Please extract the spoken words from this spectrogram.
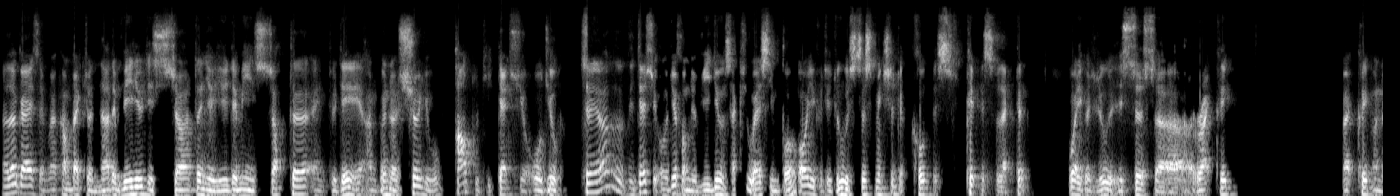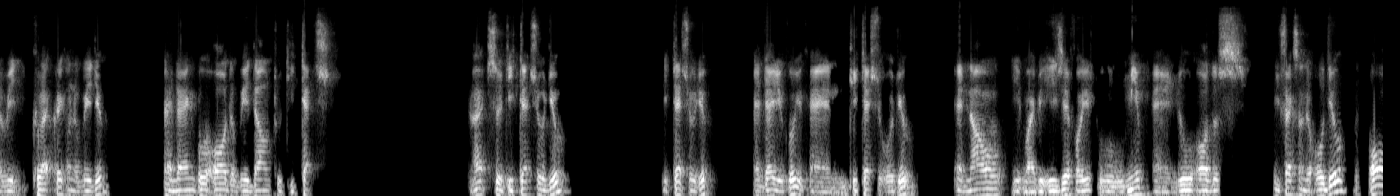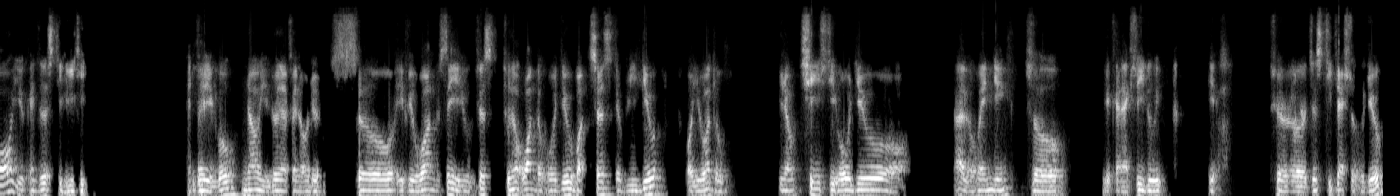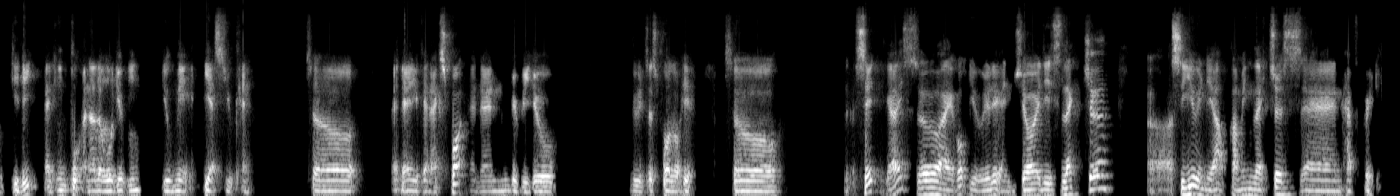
Hello guys and welcome back to another video. This is Jonathan, your Udemy instructor and today I'm going to show you how to detach your audio. So in order to detach your audio from the video it's actually very simple. All you have to do is just make sure the code is clip is selected. What you got to do is just uh, right click, right click on the video, right click on the video and then go all the way down to detach. Right, so detach audio, detach audio and there you go. You can detach the audio and now it might be easier for you to mute and do all those effects on the audio, or you can just delete it. And there you go. Now you don't have an audio. So if you want to say you just do not want the audio, but just the video, or you want to, you know, change the audio or I don't know, anything. So you can actually do it here. So just detach the audio, delete, and input another audio in. You may, yes, you can. So, and then you can export, and then the video you just follow here. So that's it, guys. So I hope you really enjoy this lecture. Uh, see you in the upcoming lectures and have a great day.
